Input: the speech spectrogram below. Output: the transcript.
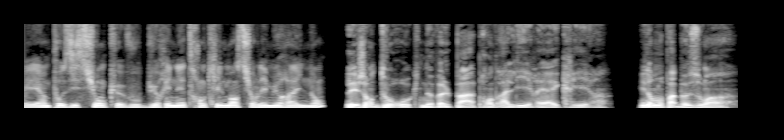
et impositions que vous burinez tranquillement sur les murailles, non? Les gens d'Uruk ne veulent pas apprendre à lire et à écrire. Ils n'en ont pas besoin.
